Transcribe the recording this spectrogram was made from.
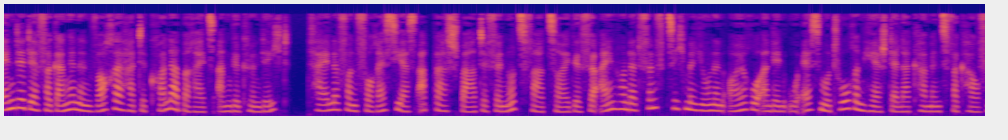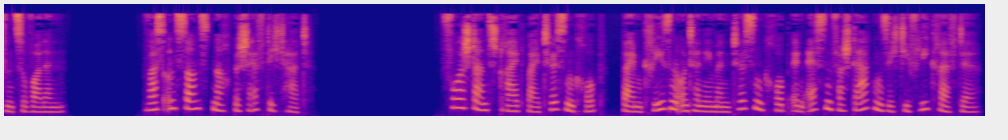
Ende der vergangenen Woche hatte Koller bereits angekündigt, Teile von Foressias Abgassparte für Nutzfahrzeuge für 150 Millionen Euro an den US-Motorenhersteller Cummins verkaufen zu wollen. Was uns sonst noch beschäftigt hat. Vorstandsstreit bei ThyssenKrupp, beim Krisenunternehmen ThyssenKrupp in Essen verstärken sich die Fliehkräfte.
